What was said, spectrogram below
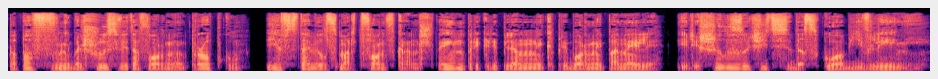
Попав в небольшую светофорную пробку, я вставил смартфон в кронштейн, прикрепленный к приборной панели, и решил изучить доску объявлений.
